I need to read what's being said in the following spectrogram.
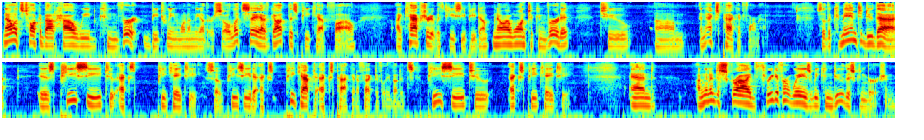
Now let's talk about how we'd convert between one and the other. So let's say I've got this pcap file. I captured it with TCP dump. Now I want to convert it to um, an XPacket format. So the command to do that is PC to XPKT. So PC to X, PCAP to XPacket effectively, but it's PC to XPKT. And I'm going to describe three different ways we can do this conversion.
